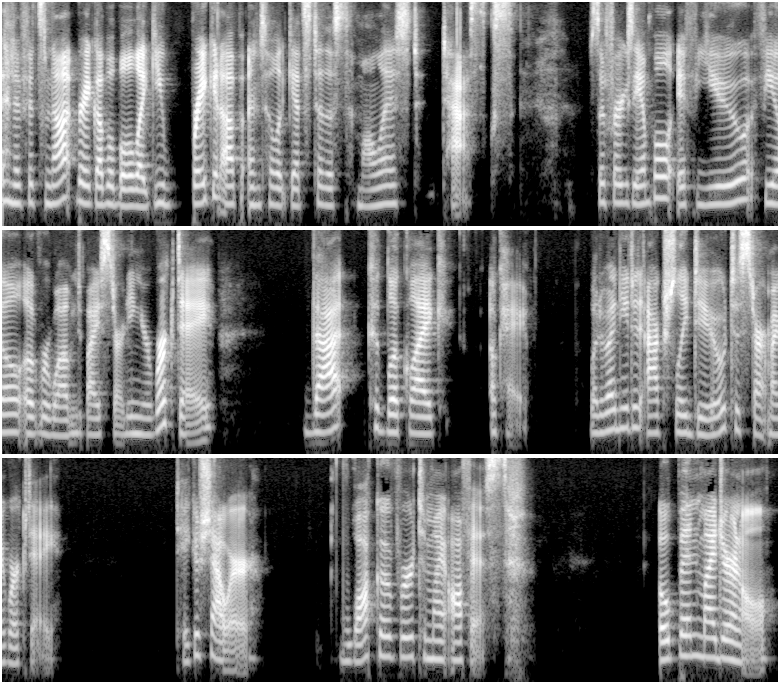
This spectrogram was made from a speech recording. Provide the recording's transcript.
And if it's not break upable, like you break it up until it gets to the smallest tasks. So, for example, if you feel overwhelmed by starting your workday, that could look like okay, what do I need to actually do to start my workday? Take a shower, walk over to my office, open my journal,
